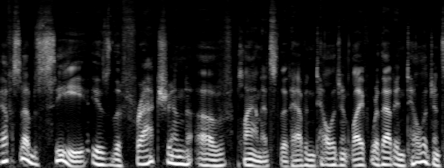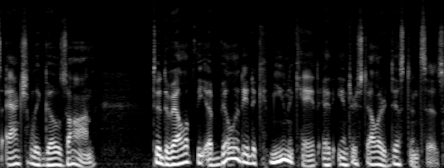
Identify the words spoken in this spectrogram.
F sub c is the fraction of planets that have intelligent life where that intelligence actually goes on to develop the ability to communicate at interstellar distances.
